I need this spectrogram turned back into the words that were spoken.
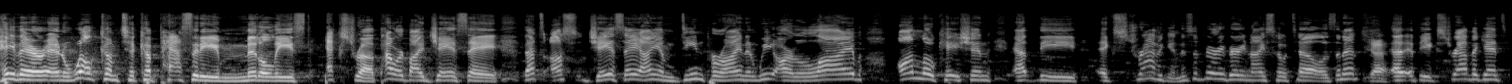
Hey there, and welcome to Capacity Middle East Extra, powered by JSA. That's us, JSA. I am Dean Perrine, and we are live on location at the extravagant. This is a very, very nice hotel, isn't it? Yeah. At, at the extravagant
